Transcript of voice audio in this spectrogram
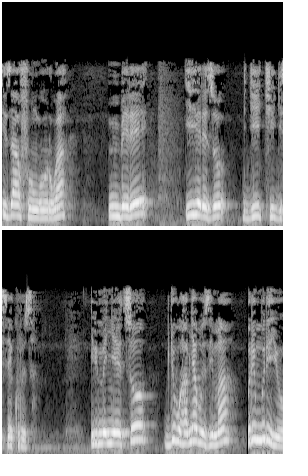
izafungurwa mbere y'iherezo ry'iki gisekuruza. Ibimenyetso by'ubuhamya buzima buri muri yo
